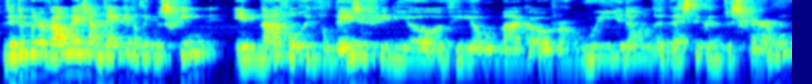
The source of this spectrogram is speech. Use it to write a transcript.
Dit doet me er wel een beetje aan denken dat ik misschien in navolging van deze video een video moet maken over hoe je je dan het beste kunt beschermen.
